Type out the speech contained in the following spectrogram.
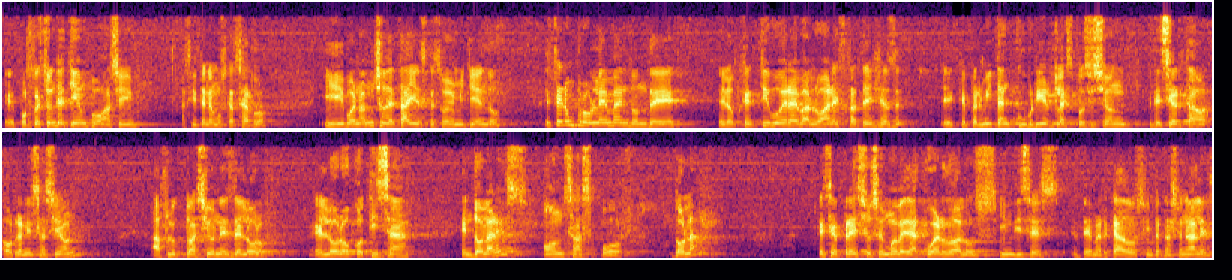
Eh, por cuestión de tiempo, así, así tenemos que hacerlo. Y bueno, hay muchos detalles que estoy omitiendo. Este era un problema en donde el objetivo era evaluar estrategias eh, que permitan cubrir la exposición de cierta organización a fluctuaciones del oro. El oro cotiza en dólares, onzas por dólar. Ese precio se mueve de acuerdo a los índices de mercados internacionales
